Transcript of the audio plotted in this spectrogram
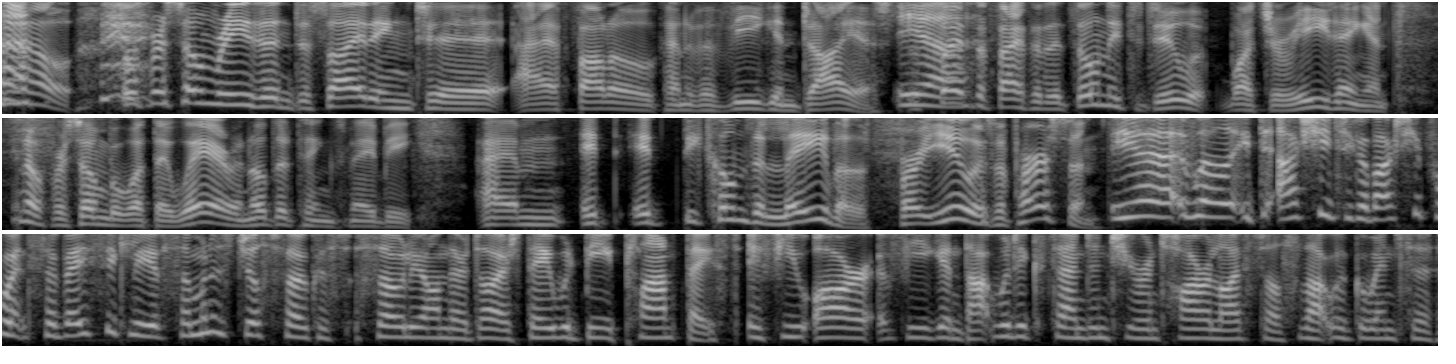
no, but for some reason, deciding to uh, follow kind of a vegan diet, despite Yeah. the fact that it's only to do with what you're eating, and you know, for some, with what they wear and other things, maybe um, it it becomes a label evil for you as a person. Yeah, well, it, actually, to go back to your point, so basically, if someone is just focused solely on their diet, they would be plant based. If you are a vegan, that would extend into your entire lifestyle. So that would go into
